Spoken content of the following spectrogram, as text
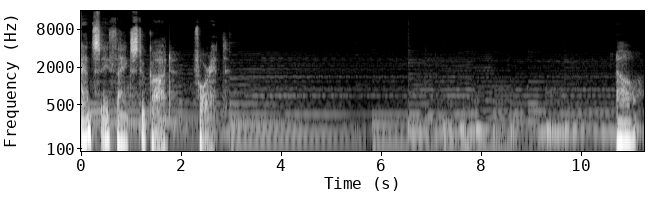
And say thanks to God for it. Now,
